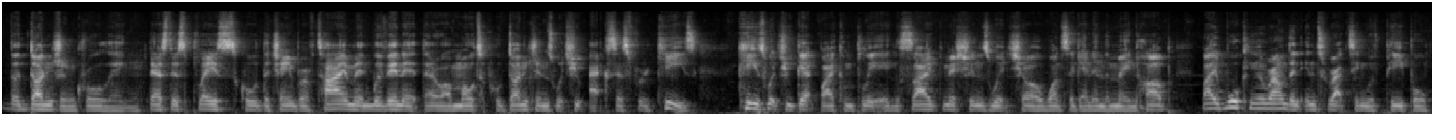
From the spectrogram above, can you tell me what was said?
the dungeon crawling. There's this place called the Chamber of Time, and within it, there are multiple dungeons which you access through keys. Keys which you get by completing side missions, which are once again in the main hub, by walking around and interacting with people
